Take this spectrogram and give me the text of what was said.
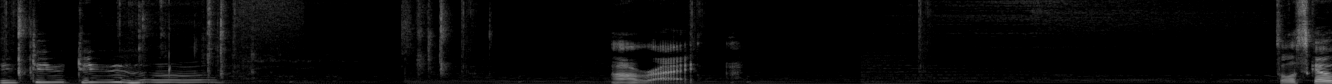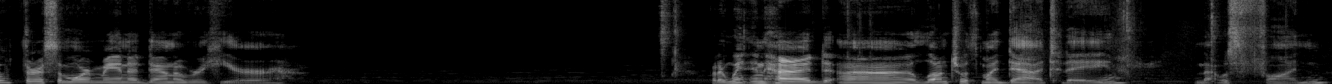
Do, do, do. All right. So let's go throw some more mana down over here. But I went and had uh, lunch with my dad today. That was fun.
